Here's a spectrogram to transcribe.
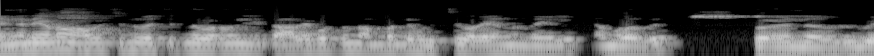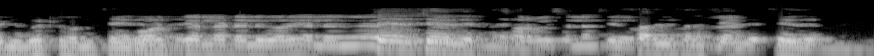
എങ്ങനെയാണോ ആവശ്യം എന്ന് വെച്ചിട്ട് പറഞ്ഞാൽ ഈ താഴെ കൊടുത്ത നമ്പറിൽ വിളിച്ച് പറയാന്നുണ്ടെങ്കിൽ നമ്മളത് പിന്നെ പിന്നെ വീട്ടിൽ വന്ന് ചെയ്ത് ഹോൾസെയിൽ ഡെലിവറി അല്ലെങ്കിൽ ചെയ്ത് ചെയ്ത് തരുന്നത് സർവീസ് എല്ലാം ചെയ്തു സർവീസ് ചെയ്ത് ചെയ്ത് തരുന്നത്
